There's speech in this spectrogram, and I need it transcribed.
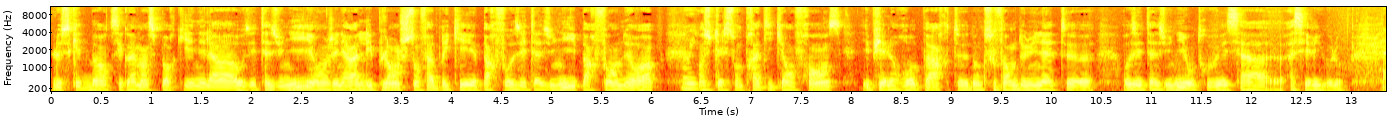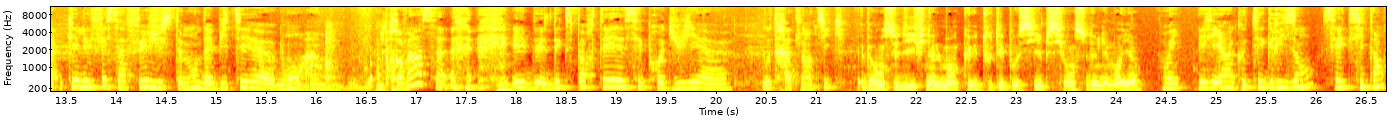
le skateboard c'est quand même un sport qui est né là aux États-Unis. En général les planches sont fabriquées parfois aux États-Unis, parfois en Europe. Ensuite elles sont pratiquées en France et puis elles repartent donc sous forme de lunettes aux États-Unis. On trouvait ça euh, assez rigolo. Euh, quel effet ça fait justement d'habiter euh, bon, hein, en province et d'exporter ces produits outre-Atlantique? Eh ben, On se dit finalement que tout est possible si on se donne les moyens. Oui, et il y a un côté grisant, c'est excitant?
